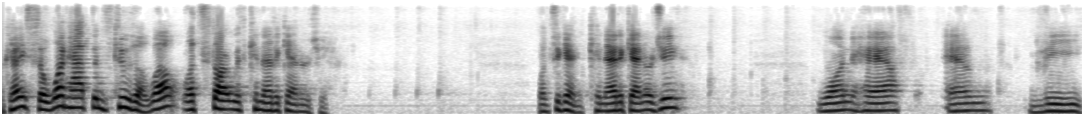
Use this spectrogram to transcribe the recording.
Okay, so what happens to the, well, let's start with kinetic energy. Once again, kinetic energy, 1 half mv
